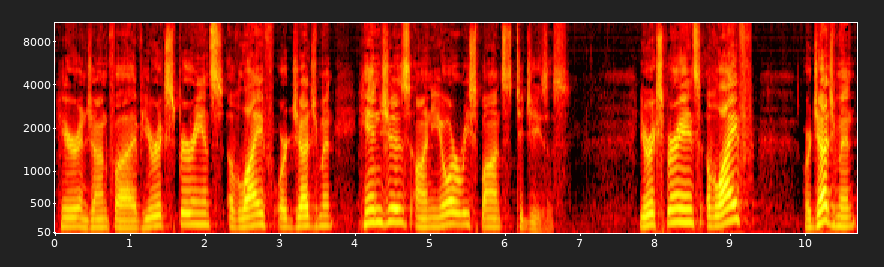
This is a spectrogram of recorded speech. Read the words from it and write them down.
here in John 5 your experience of life or judgment hinges on your response to Jesus your experience of life or judgment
